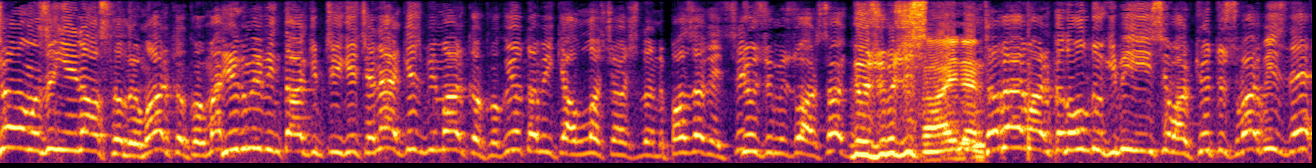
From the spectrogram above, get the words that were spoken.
Çağımızın yeni hastalığı marka koymak. 20 bin takipçiyi geçen herkes bir marka kokuyor. Tabii ki Allah şarjlarını pazar etsin. Gözümüz varsa gözümüzü Aynen. Tabii her markada olduğu gibi iyisi var, kötüsü var. Biz de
